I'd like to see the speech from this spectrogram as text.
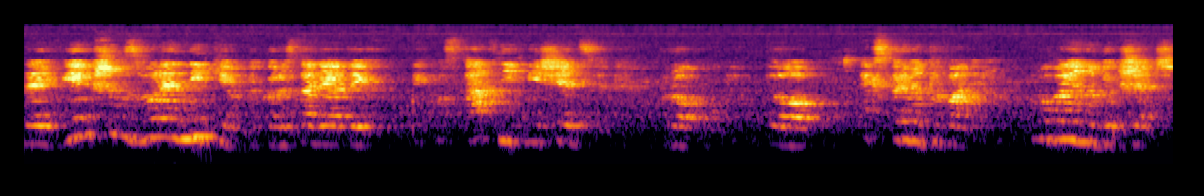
największym zwolennikiem wykorzystania tych, tych ostatnich miesięcy roku do eksperymentowania, próbowania nowych rzeczy,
